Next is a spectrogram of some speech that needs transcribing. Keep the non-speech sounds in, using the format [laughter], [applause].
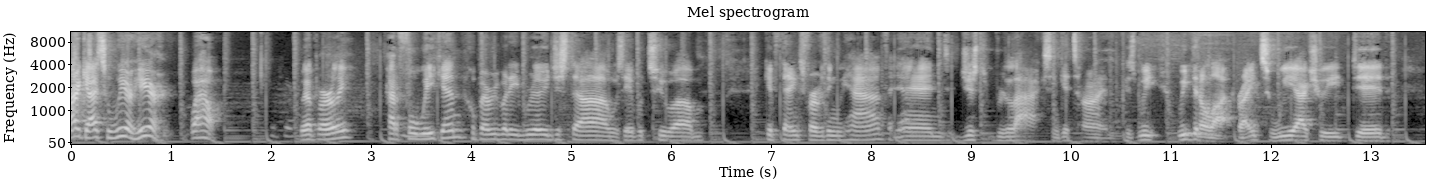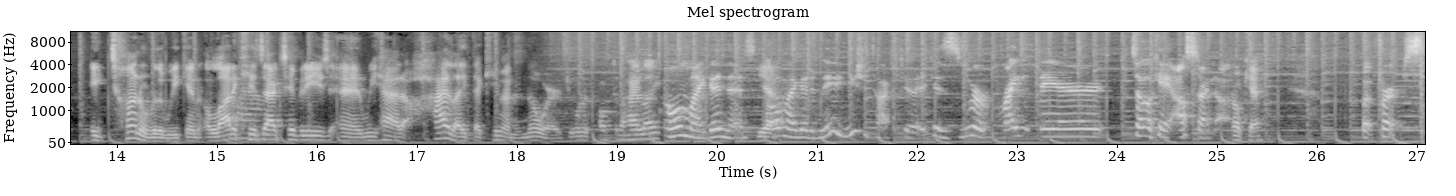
All right, guys, so we are here. Wow. We up early, had a full weekend. Hope everybody really just uh, was able to um, give thanks for everything we have Yeah. and just relax and get time because we we did a lot, right? So we actually did a ton over the weekend, a lot of Wow. kids activities, and we had a highlight that came out of nowhere. Do you want to talk to the highlight? Oh my goodness. Yeah. Oh my goodness. Maybe you should talk to it because you were right there. So, okay, I'll start off. Okay. But first,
